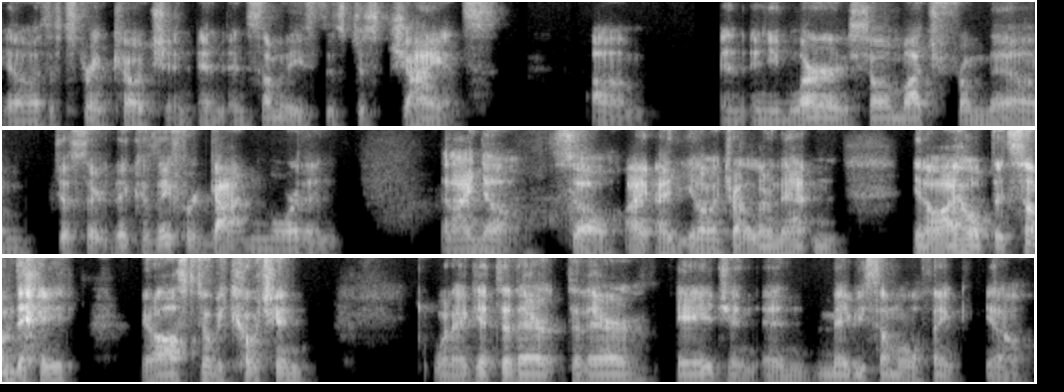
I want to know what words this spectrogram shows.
you know, as a strength coach and and and some of these it's just giants. Um, and and you learn so much from them just because they, they've forgotten more than than I know. So I, I you know I try to learn that and you know I hope that someday you know I'll still be coaching when I get to their to their age and and maybe someone will think you know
